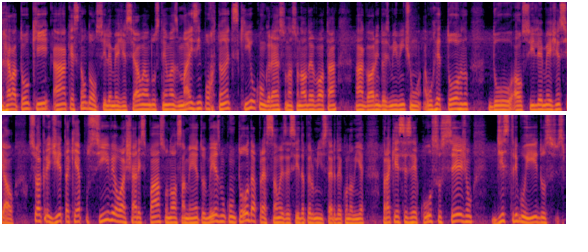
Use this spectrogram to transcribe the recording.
relatou que a questão do auxílio emergencial é um dos temas mais importantes que o Congresso Nacional deve votar agora em 2021, o retorno do auxílio emergencial. O senhor acredita que é possível achar espaço no orçamento, mesmo com toda a pressão exercida pelo Ministério da Economia, para que esses recursos sejam distribuídos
